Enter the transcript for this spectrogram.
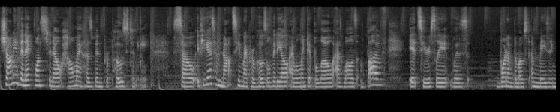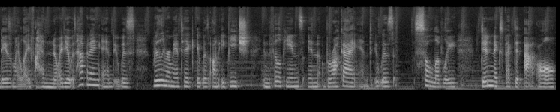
Shawnee Vinnick wants to know how my husband proposed to me. So if you guys have not seen my proposal video, I will link it below as well as above. It seriously was one of the most amazing days of my life. I had no idea it was happening and it was really romantic. It was on a beach in the Philippines in Boracay and it was so lovely. Didn't expect it at all.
